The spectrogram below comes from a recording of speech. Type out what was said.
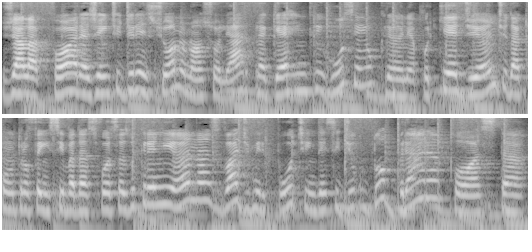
Já lá fora, a gente direciona o nosso olhar para a guerra entre Rússia e Ucrânia, porque diante da contraofensiva das forças ucranianas, Vladimir Putin decidiu dobrar a aposta.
